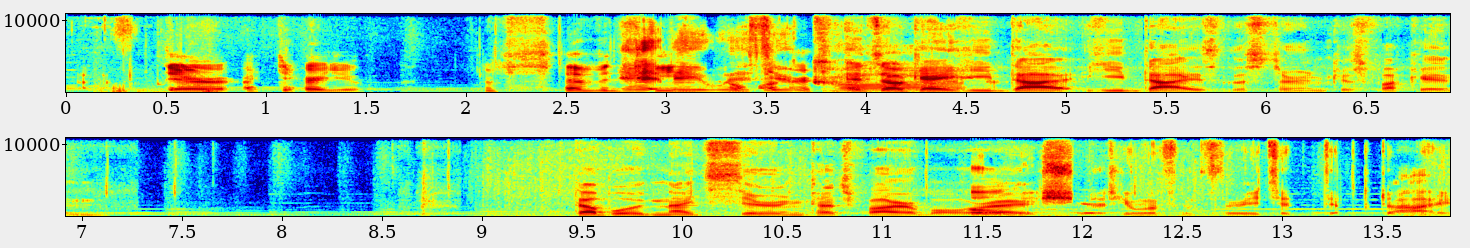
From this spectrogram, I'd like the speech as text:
dare, I dare you. 17. Hit me with your car. It's okay. He die. He dies this turn because fucking double ignite searing touch fireball, Holy right? shit! He went from three to d- die.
